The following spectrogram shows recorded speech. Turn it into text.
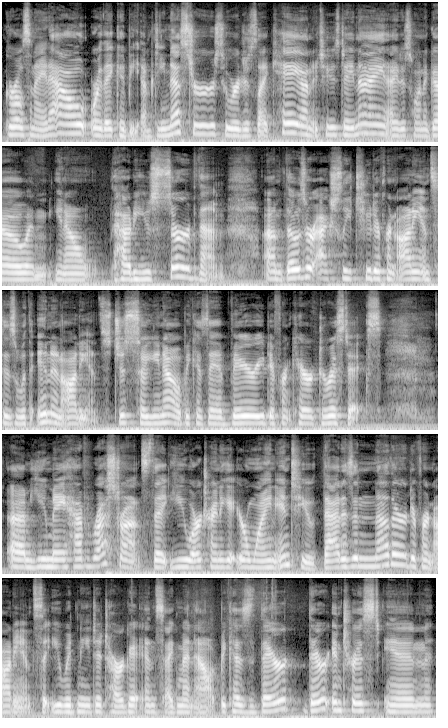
girls' night out, or they could be empty nesters who are just like, hey, on a Tuesday night, I just want to go and, you know, how do you serve them? Um, those are actually two different audiences within an audience, just so you know, because they have very different characteristics. Um, you may have restaurants that you are trying to get your wine into. That is another different audience that you would need to target and segment out because their their interest in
